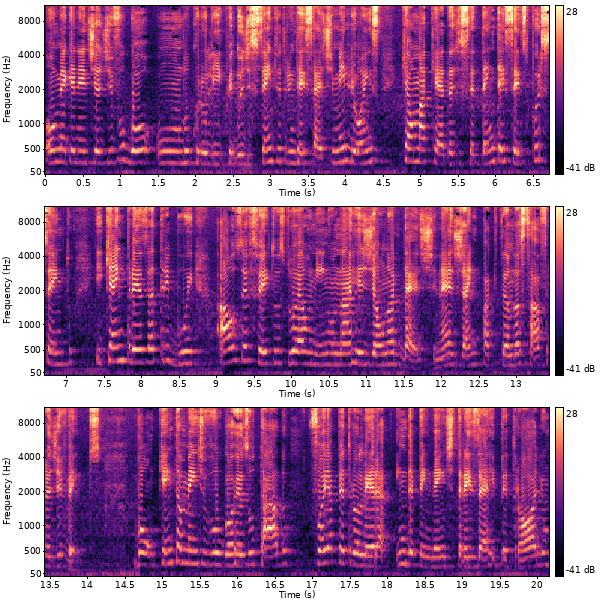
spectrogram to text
Omega Energia divulgou um lucro líquido de 137 milhões, que é uma queda de 76% e que a empresa atribui aos efeitos do El Ninho na região Nordeste, né, já impactando a safra de ventos. Bom, quem também divulgou resultado foi a petroleira independente 3R Petroleum,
